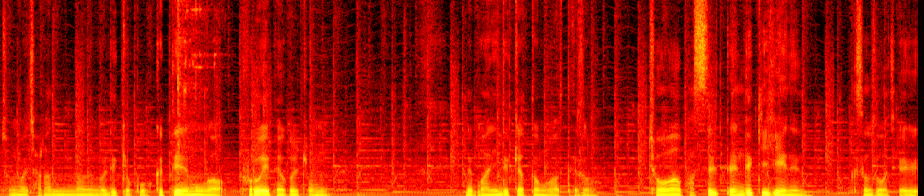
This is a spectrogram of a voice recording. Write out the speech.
정말 잘한다는 걸 느꼈고 그때 뭔가 프로의 벽을 좀 많이 느꼈던 것 같아서 저가 봤을 때 느끼기에는 그 선수가 제일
